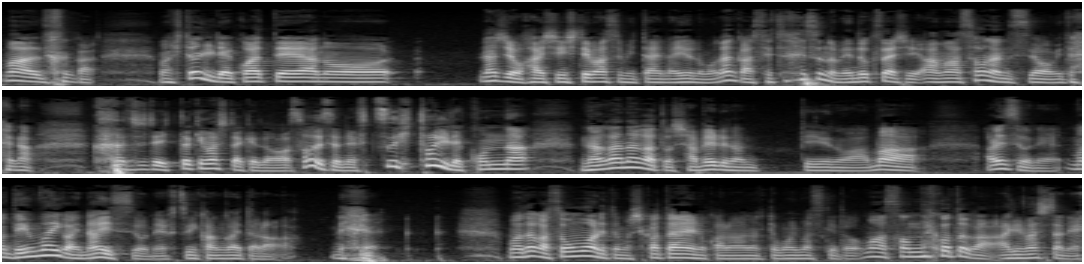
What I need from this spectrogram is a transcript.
まあ、なんか、まあ一人でこうやって、あの、ラジオ配信してますみたいな言うのもなんか説明するのめんどくさいし、あ、まあそうなんですよ、みたいな感じで言っときましたけど、そうですよね。普通一人でこんな長々と喋るなんていうのは、まあ、あれですよね。まあ電話以外ないですよね。普通に考えたら。ね。まあだからそう思われても仕方ないのかななんて思いますけど、まあそんなことがありましたね。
